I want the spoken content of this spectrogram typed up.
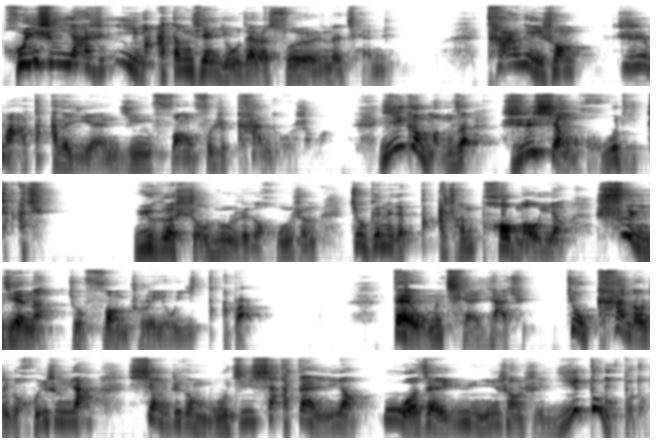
回声鸭是一马当先，游在了所有人的前面。他那双芝麻大的眼睛仿佛是看到了什么，一个猛子直向湖底扎去。于哥手中的这个红绳就跟那个大船抛锚一样，瞬间呢就放出了有一大半。待我们潜下去，就看到这个回声鸭像这个母鸡下蛋一样卧在淤泥上，是一动不动。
